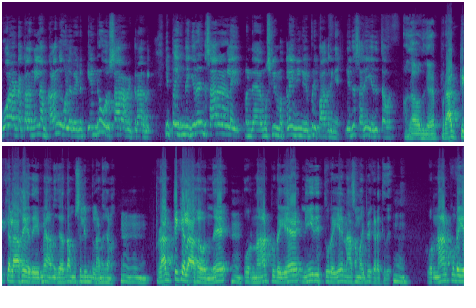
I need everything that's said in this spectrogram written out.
போராட்ட களங்களில் நாம் கலந்து கொள்ள வேண்டும் என்று ஒரு சாரார் இருக்கிறார்கள். இப்ப இந்த இரண்டு சாரார்களை அந்த முஸ்லிம் மக்களை நீங்க எப்படி பாக்குறீங்க எது சரி எது தவறு? அதாவதுங்க பிராக்டிக்கலாக எதையுமே அணுகிறதான் முஸ்லிம்கள் அணுகணும். பிராக்டிக்கலாக வந்து ஒரு நாட்டுடைய நீதித்துறையே நாசமாய் போய் கிடக்குது. ஒரு நாட்டுடைய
